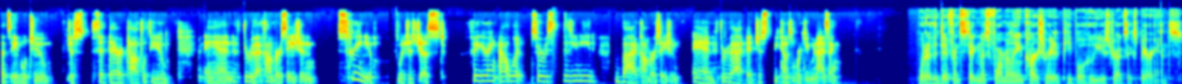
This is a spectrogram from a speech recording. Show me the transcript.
that's able to just sit there, talk with you, and through that conversation, screen you, which is just figuring out what services you need by a conversation. And through that, it just becomes more humanizing. What are the different stigmas formerly incarcerated people who use drugs experience?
